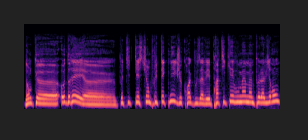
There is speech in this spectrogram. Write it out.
Donc Audrey, petite question plus technique, je crois que vous avez pratiqué vous-même un peu l'aviron?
